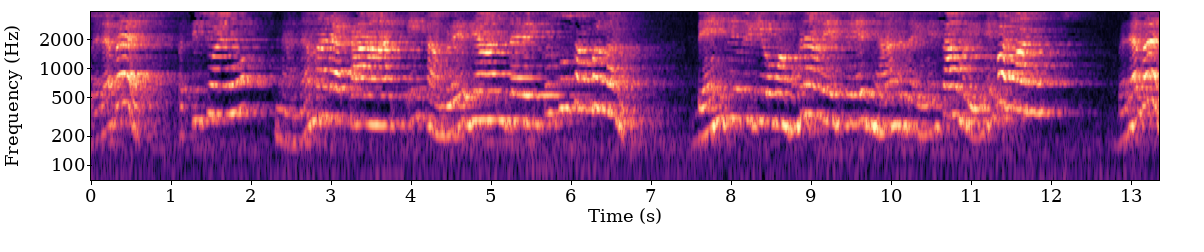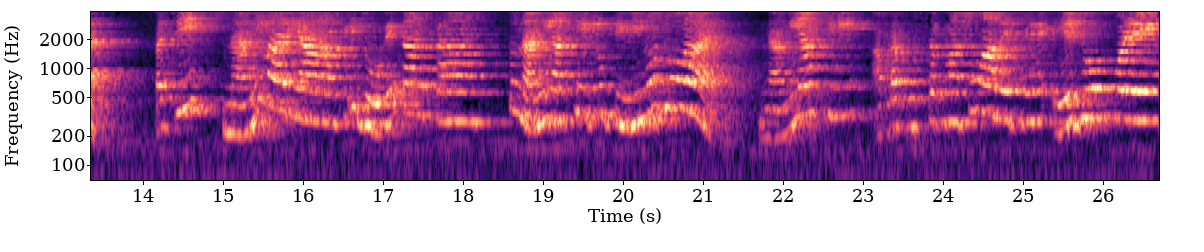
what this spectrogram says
બરાબર? પછી શું આવ્યું? નાના મારા કાન, એ સાંભળે ધ્યાન. બેન જે વિડીયોમાં ભણાવે છે, ધ્યાન દઈને સાંભળીને ભણવાનું. બરાબર? પછી નાની મારી આંખ એ જોવે કાકા. તો નાની આંખથી એટલું ટીવી નો જોવાય. નાની આંખથી આપણા પુસ્તકમાં શું આવે છે? એ જોવું પડે.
